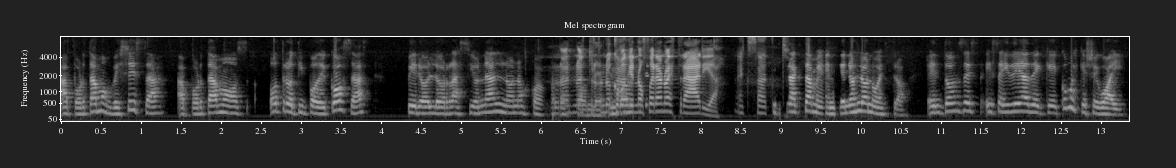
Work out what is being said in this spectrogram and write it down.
aportamos belleza, aportamos otro tipo de cosas, pero lo racional no nos No es corresponde. nuestro, no, como Entonces, que no fuera nuestra área. Exacto. Exactamente, no es lo nuestro. Entonces, esa idea de que, ¿cómo es que llegó ahí?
